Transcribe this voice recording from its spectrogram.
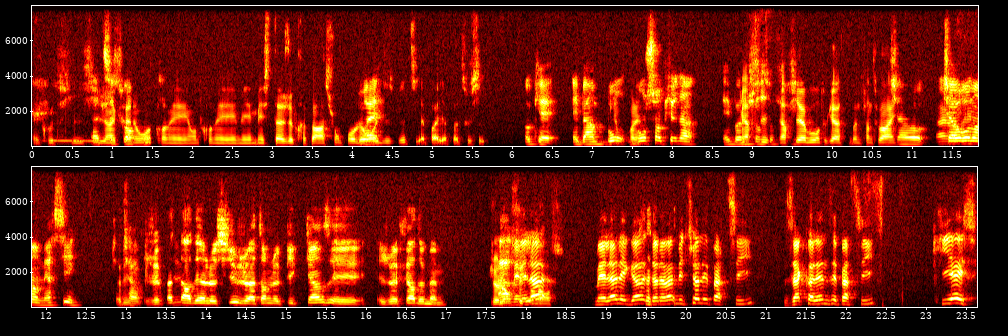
Écoute, si, si j'ai un créneau entre, mes, entre mes, mes, stages de préparation pour l'Euro ouais. 18, il n'y a, pas, a pas de souci. Ok. Et eh ben bon, bon championnat et bonne merci. chance. Merci à vous en tout cas. Bonne fin de soirée. Ciao. ciao Romain, merci. Ciao, ciao. Je vais pas tarder à le suivre. Je vais attendre le pic 15 et, et je vais faire de même. Je ah, lance mais là, mais là, les gars, Donovan Mitchell est parti. Zach Collins est parti qui est-ce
